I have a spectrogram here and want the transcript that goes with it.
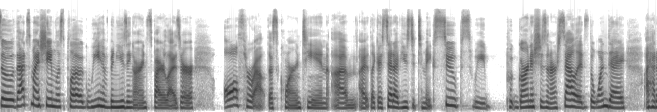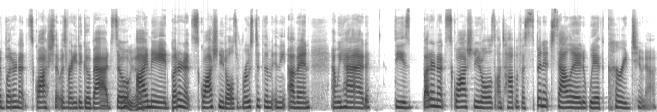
So that's my shameless plug. We have been using our Inspiralizer all throughout this quarantine. Um, I, like I said, I've used it to make soups. We put garnishes in our salads. The one day I had a butternut squash that was ready to go bad. So Ooh, yeah. I made butternut squash noodles, roasted them in the oven, and we had these butternut squash noodles on top of a spinach salad with curried tuna.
